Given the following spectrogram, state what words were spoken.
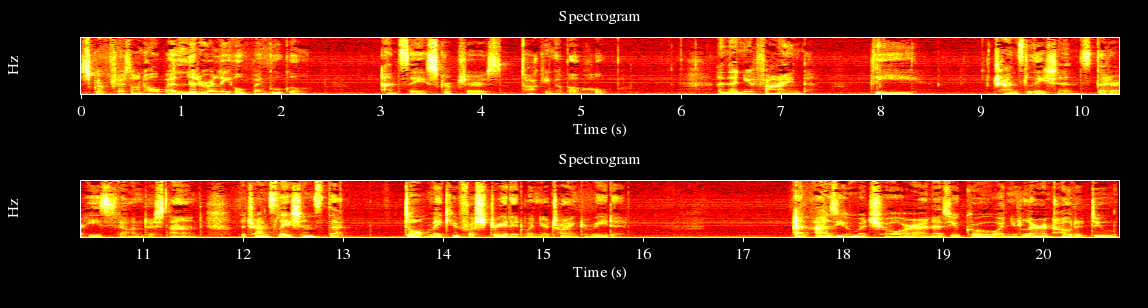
scriptures on hope. I literally open Google and say scriptures talking about hope. And then you find the translations that are easy to understand, the translations that don't make you frustrated when you're trying to read it. And as you mature and as you grow and you learn how to do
